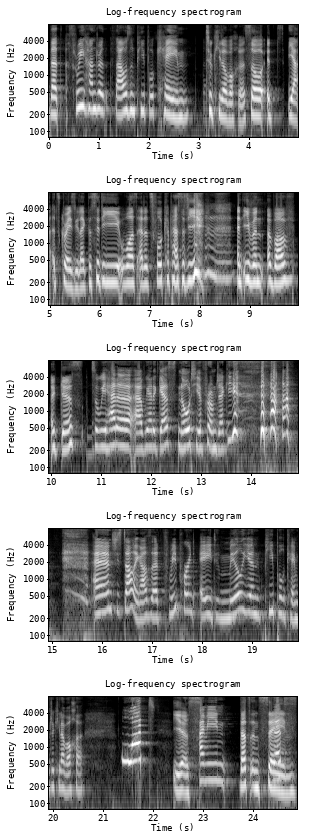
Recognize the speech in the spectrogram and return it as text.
that 300,000 people came to Kieler Woche. So it's yeah, it's crazy. Like the city was at its full capacity mm. and even above, I guess. So we had a uh, we had a guest note here from Jackie. and she's telling us that 3.8 million people came to Kieler Woche. What? Yes. I mean, that's insane. That's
